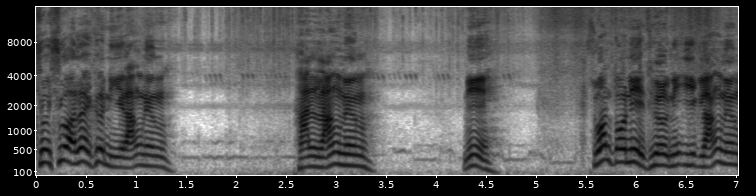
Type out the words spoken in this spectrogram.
ชั่วๆเลยคือหนีหลังหนึ่งหันหลังหนึ่งนี่ สวนตัวนี้เถือกนี่อีกหลังหนึ่ง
